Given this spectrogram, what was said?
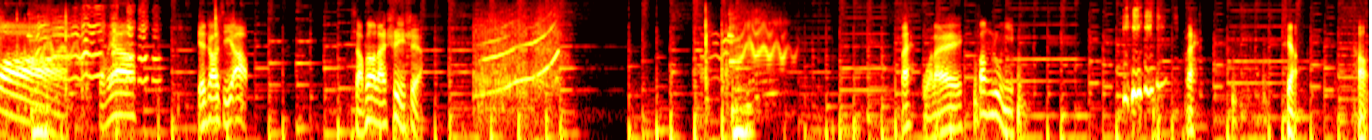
哇，怎么样？别着急啊，小朋友来试一试。来，我来帮助你。来，这样，好，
